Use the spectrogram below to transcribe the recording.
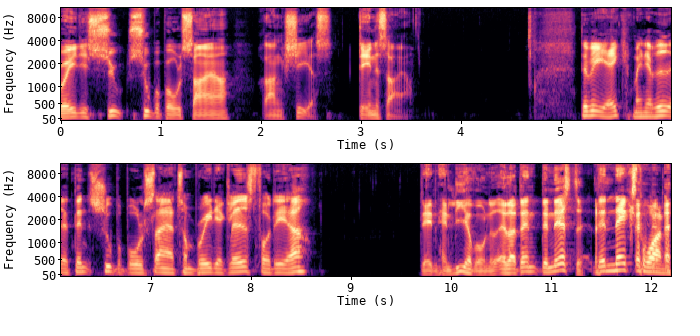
Brady's syv Super Bowl sejre rangeres denne sejr? Det ved jeg ikke, men jeg ved, at den Super Bowl sejr, Tom Brady er gladest for, det er Den han lige har vundet. Eller den, den næste. the next one.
